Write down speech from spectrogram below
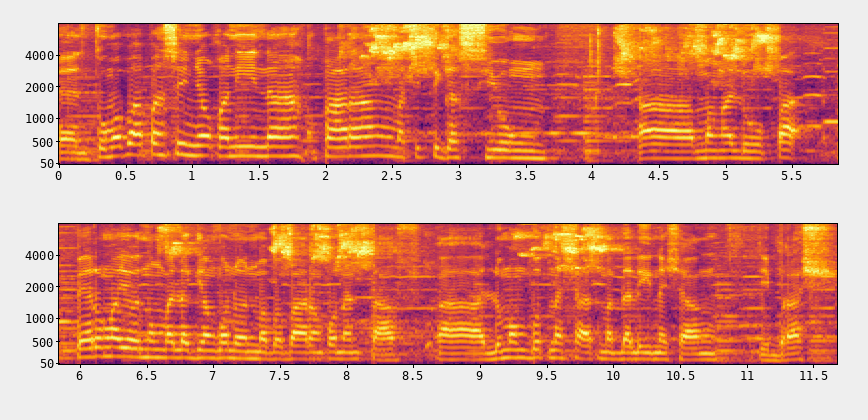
And kung mapapansin nyo kanina, parang matitigas yung ah, mga lupa. Pero ngayon, nung malagyan ko nun, mababarang ko ng tough, ah, lumambot na siya at madali na siyang i-brush.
